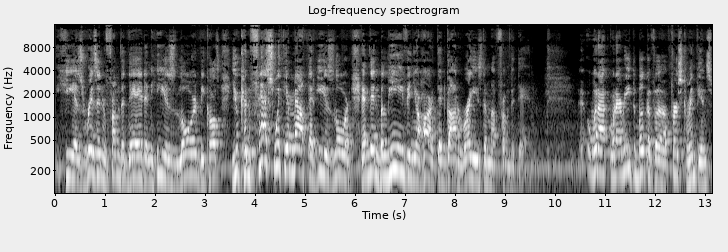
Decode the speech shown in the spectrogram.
he has risen from the dead and he is Lord because you confess with your mouth that he is Lord and then believe in your heart that God raised him up from the dead. When I when I read the book of uh, First Corinthians,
